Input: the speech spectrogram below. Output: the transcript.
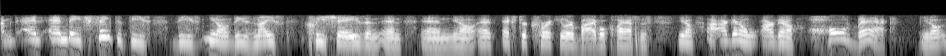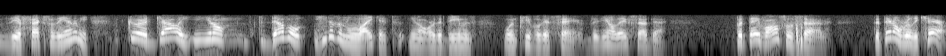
and and they think that these these you know these nice cliches and and and you know extracurricular Bible classes you know are, are gonna are gonna hold back you know the effects of the enemy. Good golly, you know the devil he doesn't like it you know or the demons when people get saved. You know they've said that, but they've also said that they don't really care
